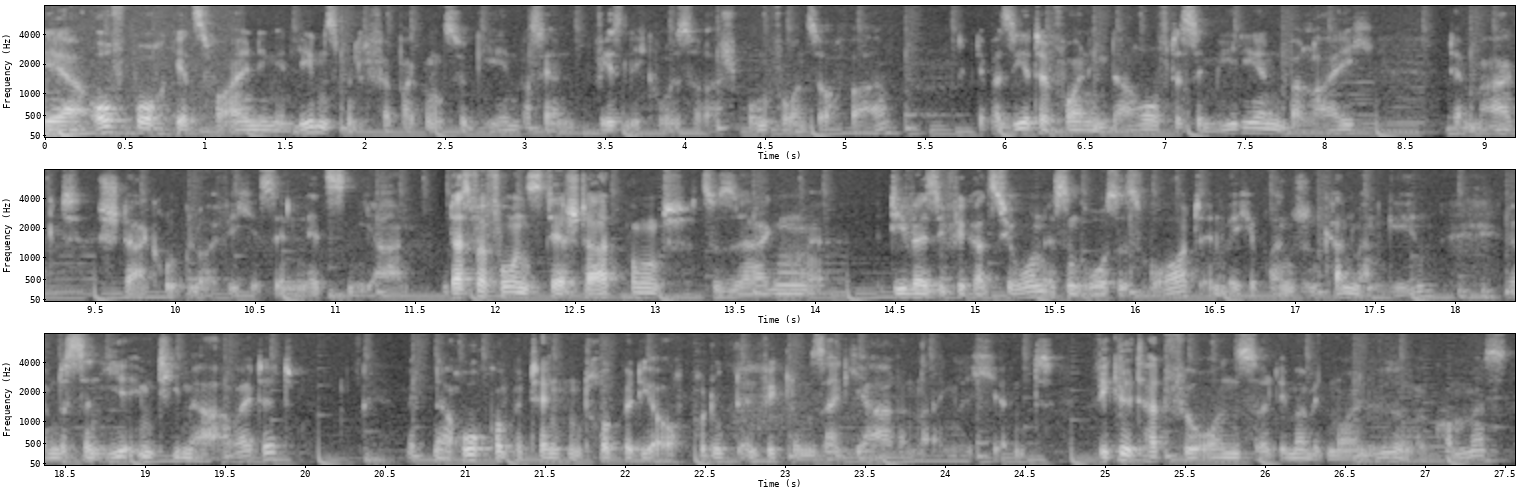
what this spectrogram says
Der Aufbruch jetzt vor allen Dingen in Lebensmittelverpackungen zu gehen, was ja ein wesentlich größerer Sprung für uns auch war, der basierte vor allen Dingen darauf, dass im Medienbereich der Markt stark rückläufig ist in den letzten Jahren. Das war für uns der Startpunkt zu sagen, Diversifikation ist ein großes Wort, in welche Branchen kann man gehen. Wir haben das dann hier im Team erarbeitet mit einer hochkompetenten Truppe, die auch Produktentwicklung seit Jahren eigentlich entwickelt hat für uns und immer mit neuen Lösungen gekommen ist.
